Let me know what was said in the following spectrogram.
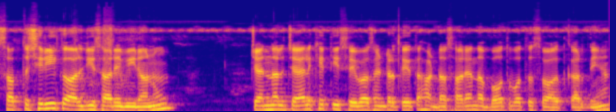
ਸਤਿ ਸ਼੍ਰੀ ਅਕਾਲ ਜੀ ਸਾਰੇ ਵੀਰਾਂ ਨੂੰ। ਚੈਨਲ ਚਹਿਲ ਖੇਤੀ ਸੇਵਾ ਸੈਂਟਰ ਤੇ ਤੁਹਾਡਾ ਸਾਰਿਆਂ ਦਾ ਬਹੁਤ-ਬਹੁਤ ਸਵਾਗਤ ਕਰਦੇ ਹਾਂ।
